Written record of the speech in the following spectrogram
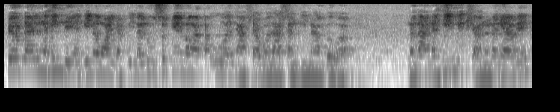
Pero dahil nga hindi, ang ginawa niya, pinalusog niya yung mga tauhan niya, siya wala siyang ginagawa, nananahimik siya, ano nangyari?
